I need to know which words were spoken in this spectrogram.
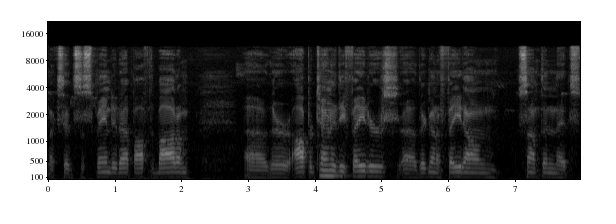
like I said, suspended up off the bottom. Uh, they're opportunity feeders. Uh, they're going to feed on something that's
